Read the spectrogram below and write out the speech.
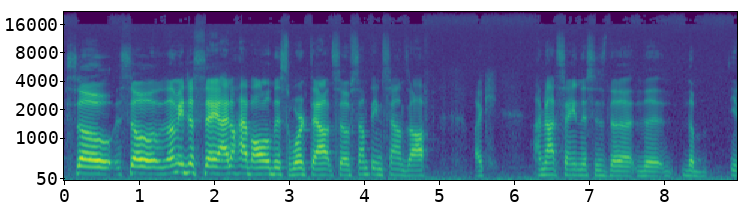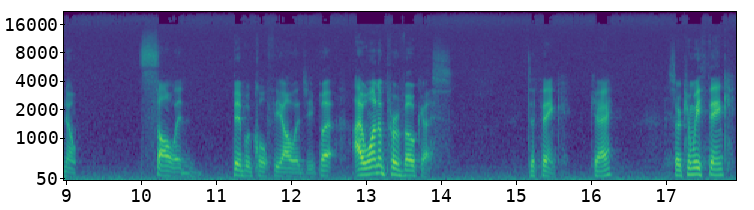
So, so let me just say, I don't have all of this worked out. So if something sounds off, like I'm not saying this is the the the you know solid biblical theology, but I want to provoke us to think, okay? So, can we think?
